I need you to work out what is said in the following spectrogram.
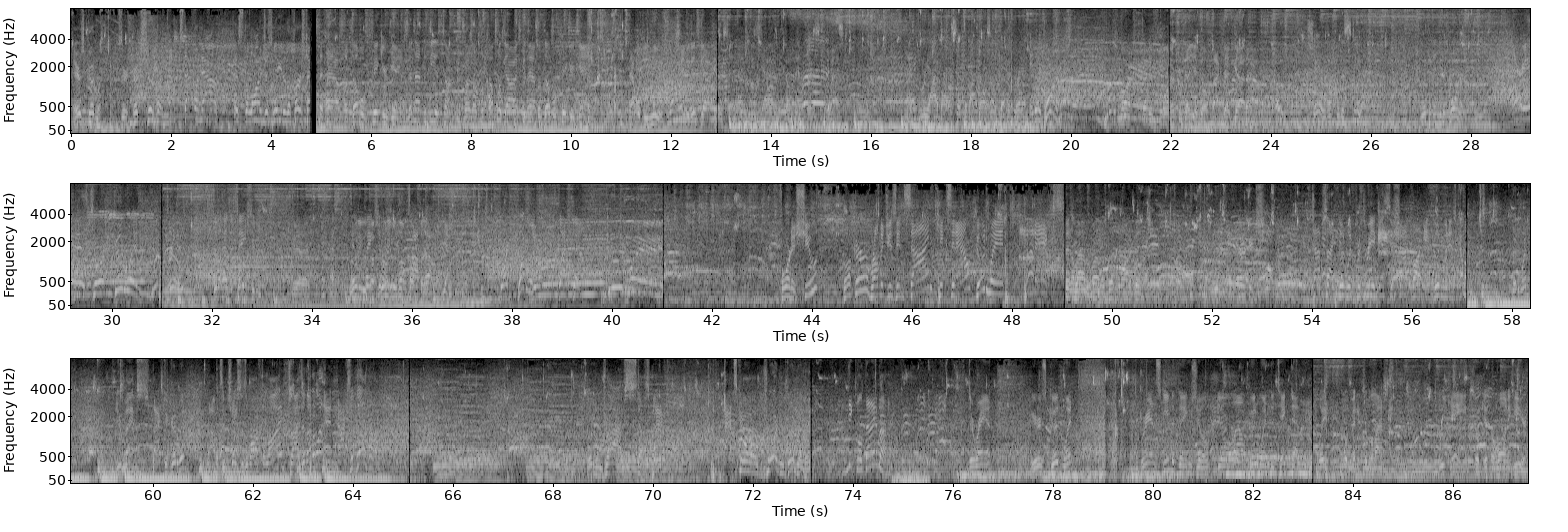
There's Goodwin. There's good sure knocks that one down. This is the largest lead of the first half. To have a double figure game. Doesn't have to be a ton. But if a couple of guys can have a double figure game, that would be huge. Maybe this guy can. These guys are coming after us in the West. Had three eyeballs, sets of eyeballs on Kevin Durant into the corner. Smart. That is smart. There you go. Back that guy down. Oh, Shea went for the steal. Whip it into the corner. There he is, Jordan Goodwin. Through. Little hesitation. Yeah. That's Rudy was, Rudy was on top of that one. Yeah. Jordan Goodwin. Splash down. Goodwin. Four to shoot. Booker rummages inside, kicks it out. Goodwin connects. Been allowed to run with Booker on the bench. Nurkic. Topside Goodwin for three against the shot clock, and Goodwin is coming. Goodwin. Eubanks back to Goodwin. Robinson chases him off the line, tries another one, and knocks it down. Goodwin drives, steps back. That's good. Jordan Goodwin. Nickel diamond. Durant. Here's Goodwin. In the grand scheme of things, you'll you'll allow Goodwin to take that. Played four minutes over the last three games, so getting a run here.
